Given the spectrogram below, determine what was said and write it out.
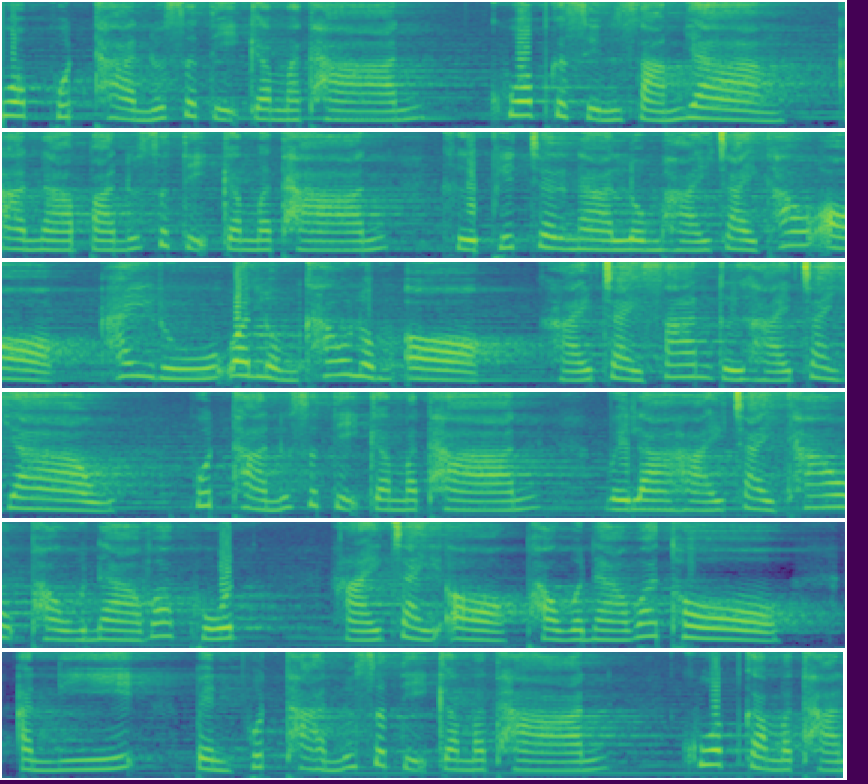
ควบพุทธานุสติกรรมฐาน ควบกสินสามอย่าง อาณาปานุสติกรรมฐาน คือพิจารณาลมหายใจเข้าออก ให้รู้ว่าลมเข้าลมออก หายใจสั้นหรือหายใจยาว พุทธานุสติกรรมฐาน เวลาหายใจเข้าภาวนาว่าพุทธหายใจออกภาวนาว่าโท อันนี้เป็นพุทธานุสติกรรมฐาน ควบกรรมฐาน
